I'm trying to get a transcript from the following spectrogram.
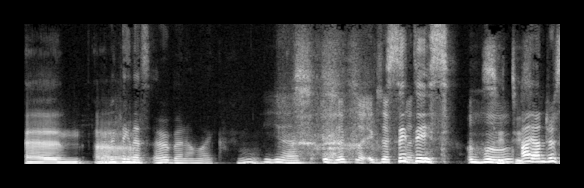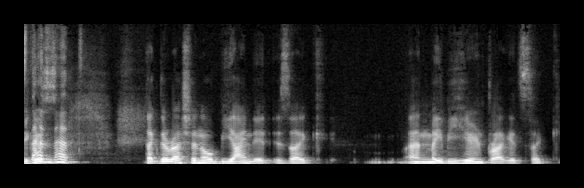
And uh, Everything that's urban, I'm like, hmm. Yes, exactly, exactly. cities. Uh-huh. cities, I understand because, that. Like the rationale behind it is like, and maybe here in Prague it's like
